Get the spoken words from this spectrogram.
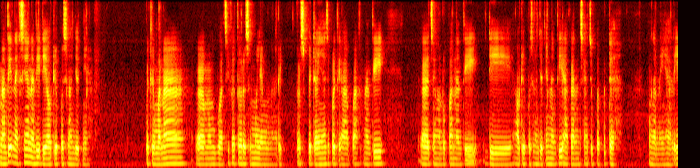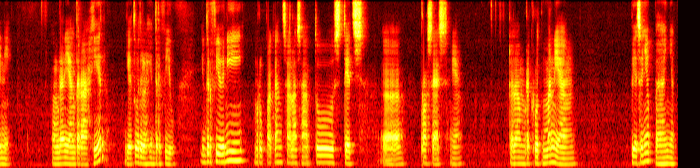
nanti nextnya nanti di audio post selanjutnya. Bagaimana uh, membuat atau resume yang menarik. Terus bedanya seperti apa? Nanti uh, jangan lupa nanti di audio post selanjutnya nanti akan saya coba bedah mengenai hal ini. Kemudian yang terakhir yaitu adalah interview. Interview ini merupakan salah satu stage uh, proses ya. Dalam rekrutmen yang biasanya banyak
